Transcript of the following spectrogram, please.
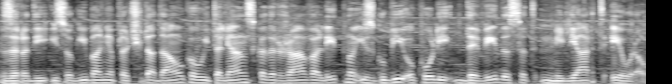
Zaradi izogibanja plačila davkov italijanska država letno izgubi okoli 90 milijard evrov.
